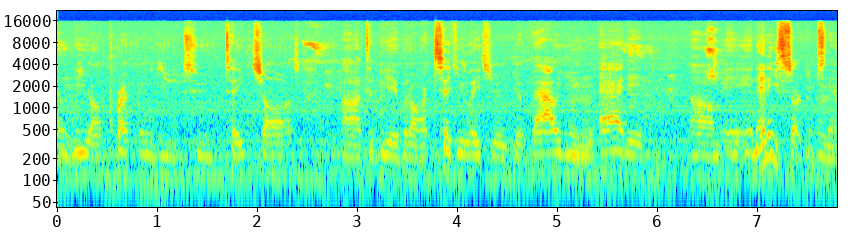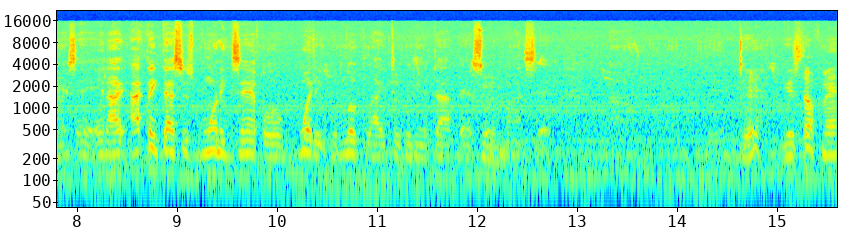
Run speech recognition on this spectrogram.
That we are prepping you to take charge, uh, to be able to articulate your, your value added um, in, in any circumstance. And, and I, I think that's just one example of what it would look like to really adopt that sort of mindset. Yeah, good stuff, man.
